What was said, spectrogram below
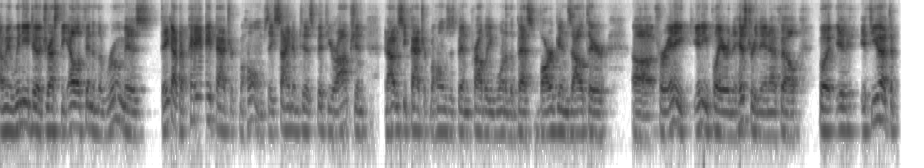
I mean, we need to address the elephant in the room is they got to pay Patrick Mahomes. They signed him to his fifth year option, and obviously Patrick Mahomes has been probably one of the best bargains out there uh, for any any player in the history of the NFL. But if if you have to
